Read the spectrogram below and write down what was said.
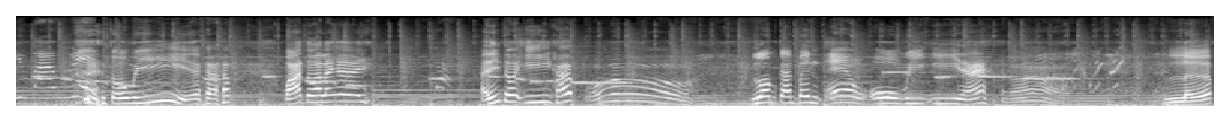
มีวางเวตัววีนะครับหวาตัวอะไรเอ่ยอันนี้ตัว E ครับ โอ้ รวมกันเป็น L O V E นะเลิฟ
